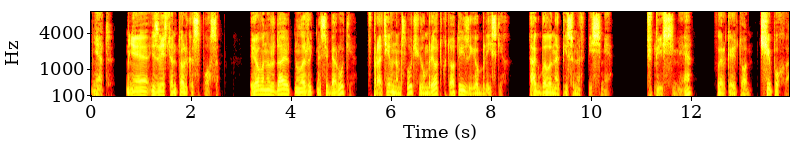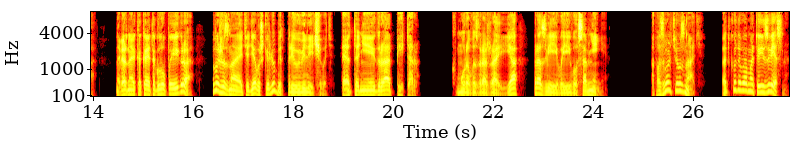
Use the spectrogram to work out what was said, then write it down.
«Нет, мне известен только способ. Ее вынуждают наложить на себя руки, в противном случае умрет кто-то из ее близких. Так было написано в письме. «В письме?» — фыркает он. «Чепуха. Наверное, какая-то глупая игра. Вы же знаете, девушки любят преувеличивать». «Это не игра, Питер», — хмуро возражаю я, развеивая его сомнения. «А позвольте узнать, откуда вам это известно?»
